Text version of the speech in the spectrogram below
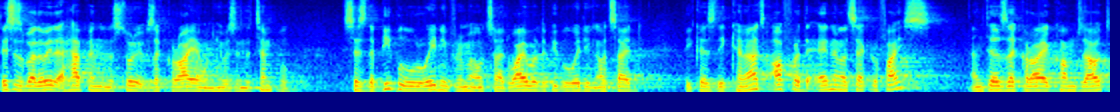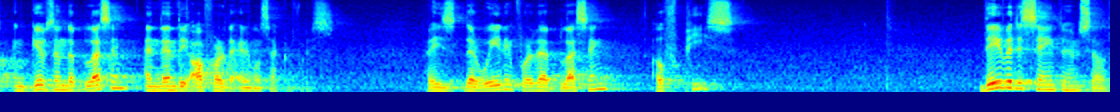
This is, by the way, that happened in the story of Zechariah when he was in the temple. It says the people were waiting for him outside. Why were the people waiting outside? Because they cannot offer the animal sacrifice until Zechariah comes out and gives them the blessing, and then they offer the animal sacrifice. They're waiting for that blessing of peace. David is saying to himself,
